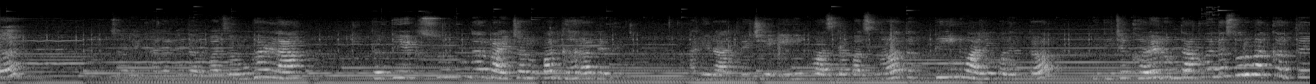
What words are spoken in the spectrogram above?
तर? जर एखाद्याने दरवाजा उघडला तर ती एक सुंदर बाईच्या रूपात घरात येते. आणि रात्रीचे एक वाजल्यापासून तर तीन वाजेपर्यंत ती तिचे खरे रूप दाखवायला सुरुवात करते.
